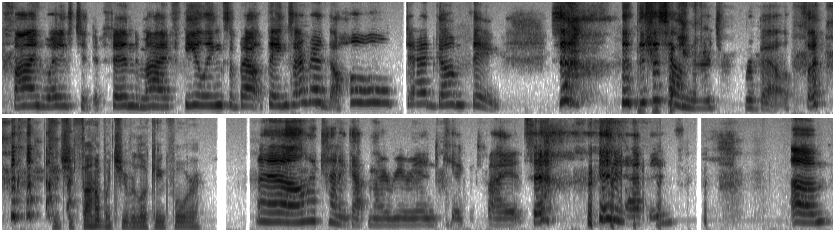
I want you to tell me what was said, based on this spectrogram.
find ways to defend my feelings about things. I read the whole dadgum thing. So this is how nerds rebel. So. Did you find what you were looking for? Well, I kind of got my rear end kicked by it, so it happens. Um,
